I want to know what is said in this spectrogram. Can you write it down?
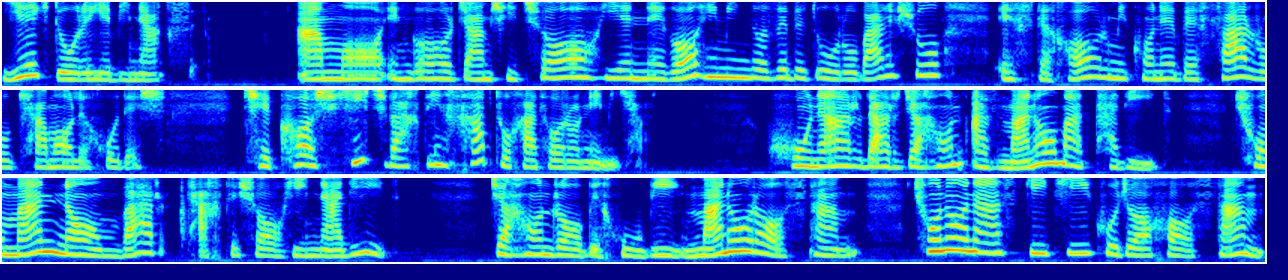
یک دوره بینقصه. اما انگار جمشید شاه یه نگاهی میندازه به دوروبرش و افتخار می‌کنه به فر و کمال خودش که کاش هیچ وقت این خبت و خطا رو نمی‌کرد. هنر در جهان از من آمد پدید چون من نامور تخت شاهی ندید. جهان را به خوبی من آراستم چنان است گیتی کجا خواستم.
